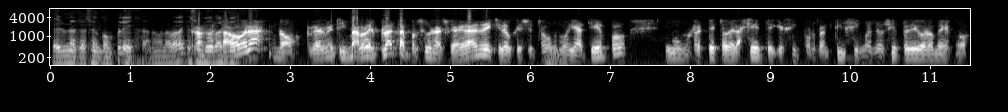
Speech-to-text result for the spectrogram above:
en una situación compleja, ¿no? La verdad que es un debate... Hasta ahora no, realmente y Mar del Plata, por ser una ciudad grande, creo que se tomó muy a tiempo, hubo un respeto de la gente que es importantísimo, yo siempre digo lo mismo,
